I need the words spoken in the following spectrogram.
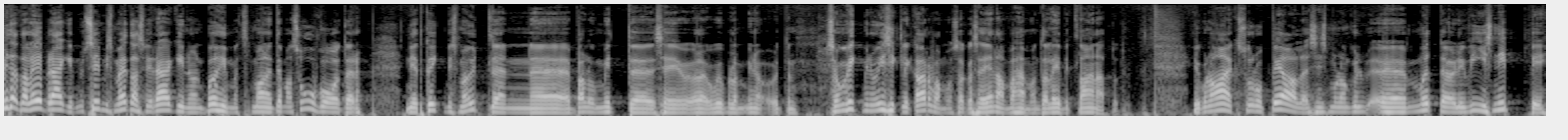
mida Taleb räägib, nüüd see, mis ma edasi räägin, on põhimõtteliselt, ma olen tema suuvooder, nii et kõik, mis ma ütlen äh,, palun mitte, see ei ole võib-olla minu, ütleme, see on kõik minu isiklik arvamus, aga see enam-vähem on Talebilt laenatud. ja kuna aeg surub peale, siis mul on küll äh,, mõte oli viis nippi,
